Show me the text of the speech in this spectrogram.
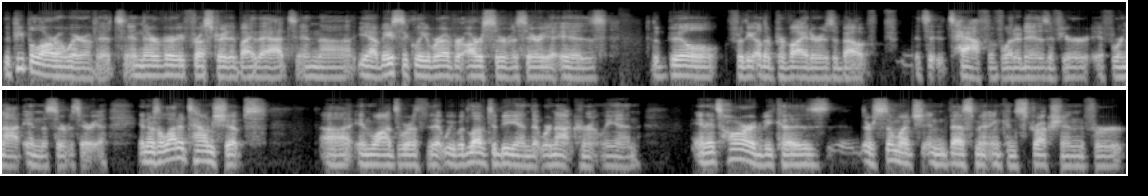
The people are aware of it, and they're very frustrated by that. And uh, yeah, basically wherever our service area is, the bill for the other provider is about it's it's half of what it is if you're if we're not in the service area. And there's a lot of townships uh, in Wadsworth that we would love to be in that we're not currently in, and it's hard because there's so much investment in construction for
